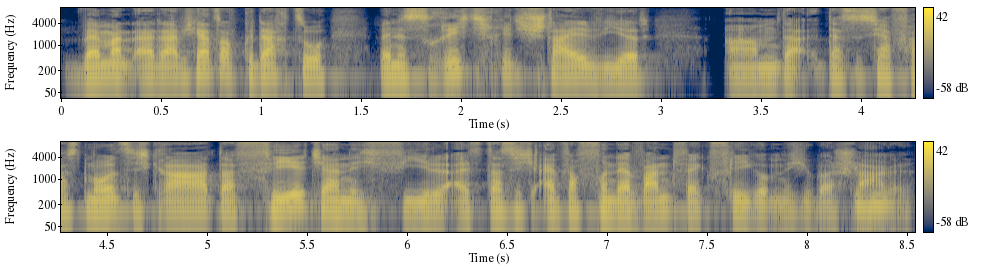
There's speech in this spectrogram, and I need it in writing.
wenn man, da habe ich ganz oft gedacht, so wenn es richtig richtig steil wird, ähm, da, das ist ja fast 90 Grad, da fehlt ja nicht viel, als dass ich einfach von der Wand wegfliege und mich überschlage. Mhm.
